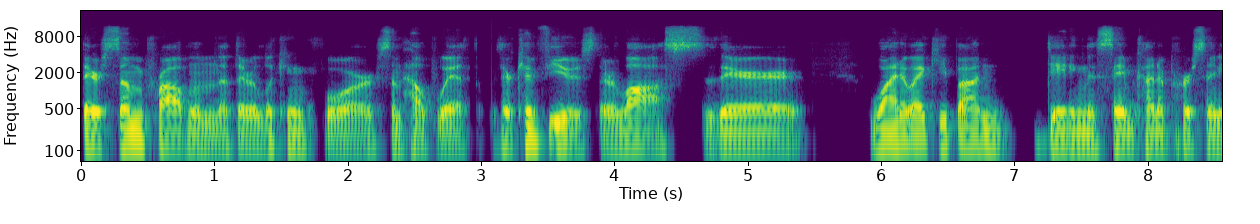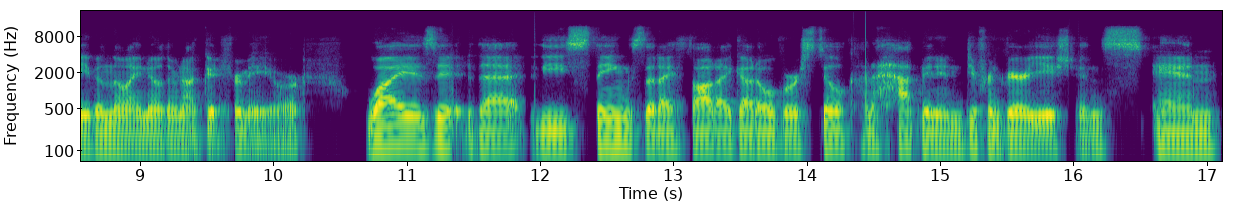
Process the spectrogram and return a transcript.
There's some problem that they're looking for some help with. They're confused, they're lost, they're why do I keep on dating the same kind of person even though I know they're not good for me? Or why is it that these things that I thought I got over still kind of happen in different variations? And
